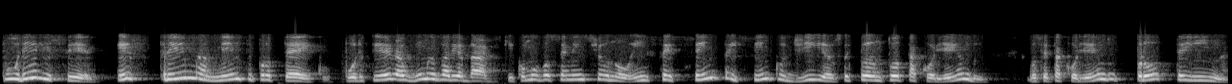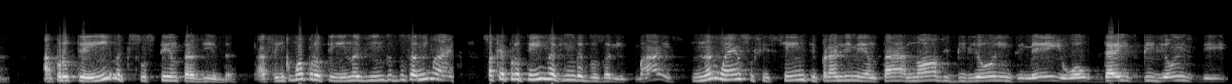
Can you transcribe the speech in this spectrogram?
Por ele ser extremamente proteico, por ter algumas variedades que, como você mencionou, em 65 dias você plantou, está colhendo, você está colhendo proteína. A proteína que sustenta a vida, assim como a proteína vinda dos animais. Só que a proteína vinda dos animais não é suficiente para alimentar 9 bilhões e meio ou 10 bilhões de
